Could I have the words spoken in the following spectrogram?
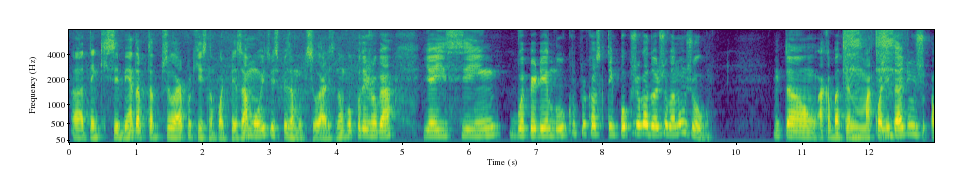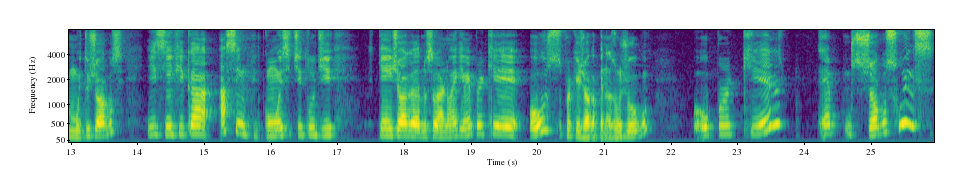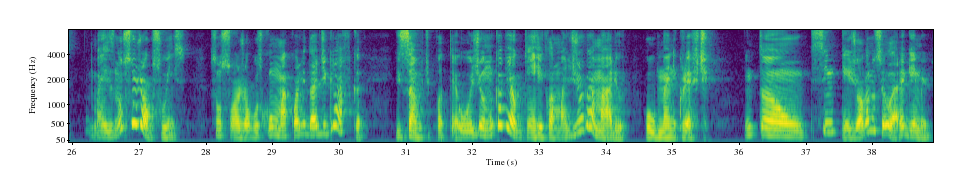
uh, tem que ser bem adaptado para o celular, porque senão pode pesar muito. E se pesar muito o celular, eles não vão poder jogar. E aí sim vai perder lucro por causa que tem poucos jogadores jogando um jogo. Então acaba tendo uma qualidade a muitos jogos. E sim fica assim, com esse título de quem joga no celular não é gamer porque ou porque joga apenas um jogo ou porque é jogos ruins. Mas não são jogos ruins. São só jogos com má qualidade gráfica. E sabe, tipo, até hoje eu nunca vi alguém reclamar de jogar Mario ou Minecraft. Então, sim, quem joga no celular é gamer.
